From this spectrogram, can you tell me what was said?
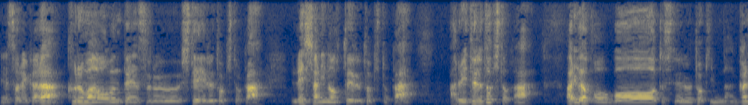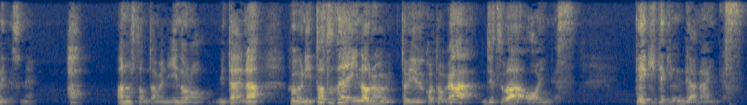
えそれから車を運転する、している時とか、列車に乗っている時とか、歩いてる時とか、あるいはこう、ぼーっとしている時なんかにですね、はあの人のために祈ろう、みたいな風に突然祈るということが実は多いんです。定期的にではないんです。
